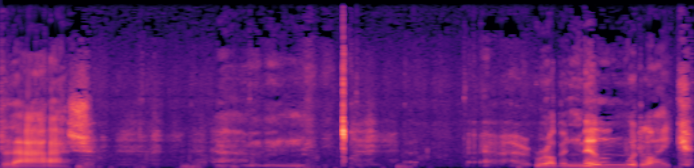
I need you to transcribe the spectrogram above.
that um, Robin Milne would like,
